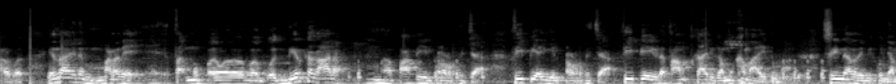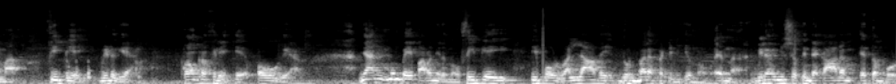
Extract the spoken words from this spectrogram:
അറിവ്. എന്തായാലും വളരെ ദീർഘകാലം പാർട്ടിയിൽ പ്രവർത്തിച്ച സി പി ഐയിൽ പ്രവർത്തിച്ച സി പി ഐയുടെ സാംസ്കാരിക മുഖമായിരുന്ന Sreenadevi Kunjamma C P I വിടുകയാണ്. കോൺഗ്രസിലേക്ക് പോവുകയാണ്. ഞാൻ മുമ്പേ പറഞ്ഞിരുന്നു സി പി ഐ ഇപ്പോൾ വല്ലാതെ ദുർബലപ്പെട്ടിരിക്കുന്നു എന്ന്. ബിനോയ് വിശ്വത്തിന്റെ കാലം എത്തുമ്പോൾ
